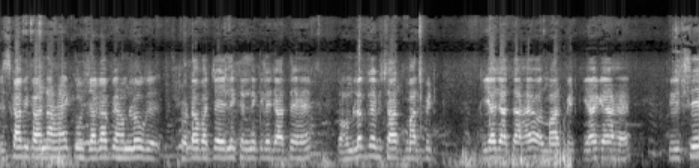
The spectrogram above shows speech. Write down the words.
इसका भी कहना है कि उस जगह पे हम लोग छोटा बच्चा एली खेलने के लिए जाते हैं तो हम लोग के भी साथ मारपीट किया जाता है और मारपीट किया गया है। तो इससे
